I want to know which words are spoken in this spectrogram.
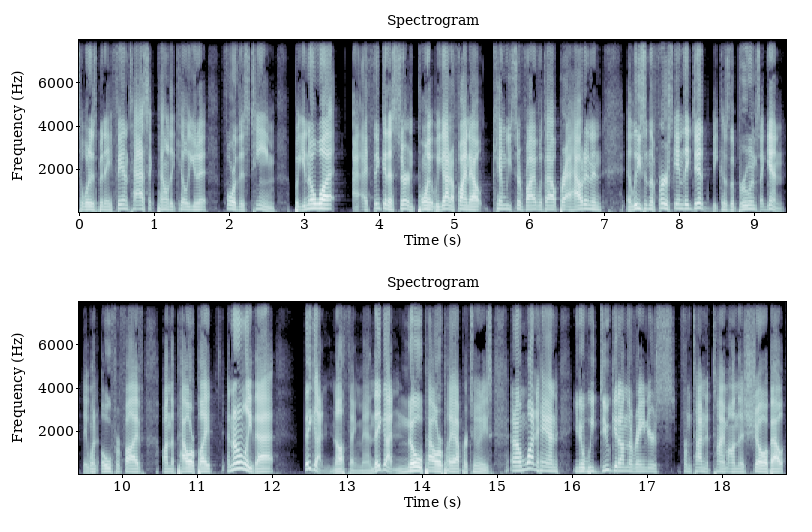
to what has been a fantastic penalty kill unit for this team. But you know what? I think at a certain point we got to find out can we survive without Brett Howden, and at least in the first game they did because the Bruins again they went 0 for 5 on the power play, and not only that they got nothing, man. They got no power play opportunities. And on one hand, you know, we do get on the Rangers from time to time on this show about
